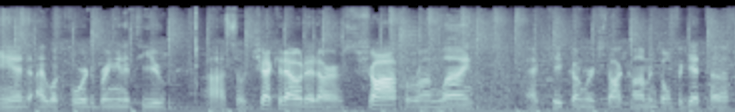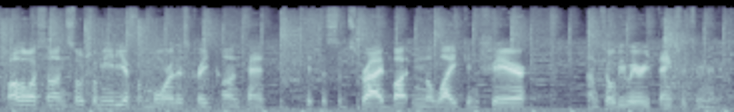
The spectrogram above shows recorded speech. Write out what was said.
and I look forward to bringing it to you. Uh, so check it out at our shop or online at capegunworks.com, and don't forget to follow us on social media for more of this great content. Hit the subscribe button, the like and share. I'm Toby Leary. Thanks for tuning in.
